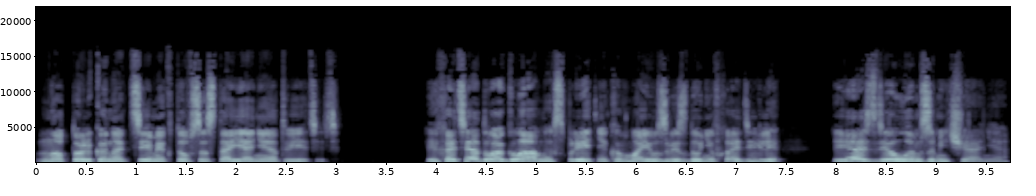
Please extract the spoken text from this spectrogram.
но только над теми, кто в состоянии ответить. И хотя два главных сплетника в мою звезду не входили, я сделал им замечание.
